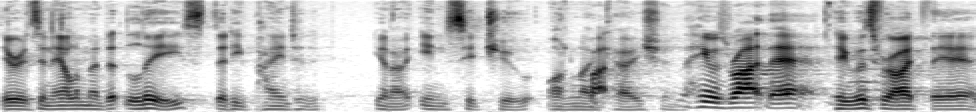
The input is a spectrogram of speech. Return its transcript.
there is an element, at least, that he painted you know, in situ on location. He was right there. He was right there.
